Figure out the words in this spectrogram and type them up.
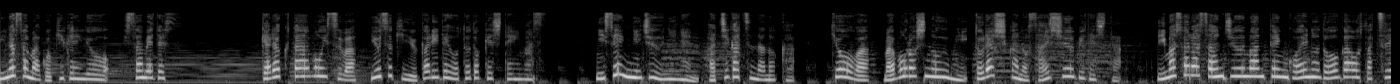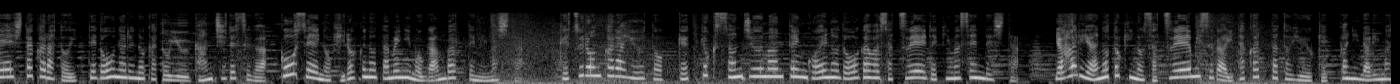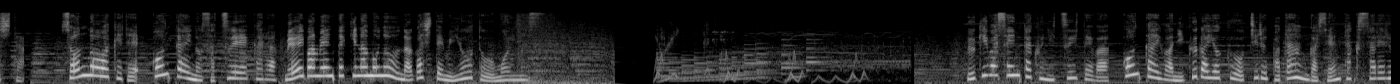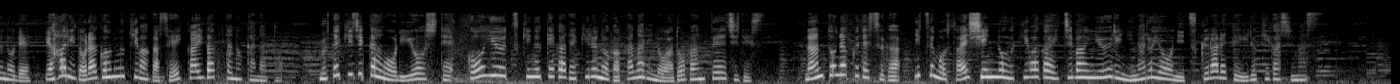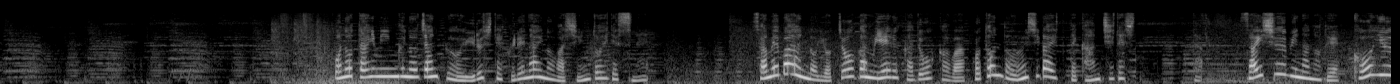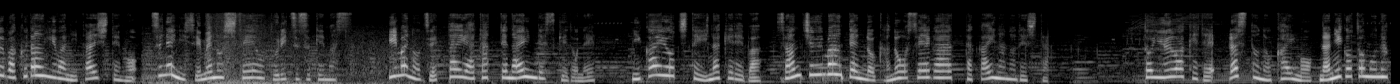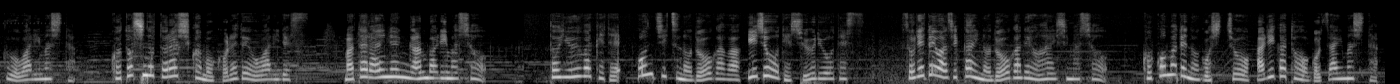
皆様ごきげんよう、ひさめです。キャラクターボイスは、ゆずきゆかりでお届けしています。2022年8月7日、今日は幻の海トラシカの最終日でした。今更30万点超えの動画を撮影したからといってどうなるのかという感じですが、後世の記録のためにも頑張ってみました。結論から言うと、結局30万点超えの動画は撮影できませんでした。やはりあの時の撮影ミスが痛かったという結果になりました。そんなわけで今回の撮影から名場面的なものを流してみようと思います。浮き輪選択については今回は肉がよく落ちるパターンが選択されるのでやはりドラゴン浮き輪が正解だったのかなと。無敵時間を利用してこういう突き抜けができるのがかなりのアドバンテージです。なんとなくですが、いつも最新の浮き輪が一番有利になるように作られている気がします。このタイミングのジャンプを許してくれないのはしんどいですね。サメバーンの予兆が見えるかどうかはほとんど運次第って感じでした。最終日なので、こういう爆弾岩に対しても常に攻めの姿勢を取り続けます。今の絶対当たってないんですけどね。2回落ちていなければ30万点の可能性があった回なのでした。というわけでラストの回も何事もなく終わりました。今年のトラシカもこれで終わりです。また来年頑張りましょう。というわけで本日の動画は以上で終了です。それでは次回の動画でお会いしましょう。ここまでのご視聴ありがとうございました。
